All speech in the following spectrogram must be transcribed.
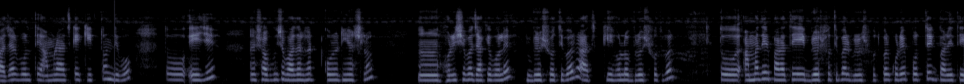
বাজার বলতে আমরা আজকে কীর্তন দিব। তো এই যে সব কিছু বাজারঘাট করে নিয়ে আসলো। হরিসেবা যাকে বলে, বৃহস্পতিবার। আজকে হলো বৃহস্পতিবার। তো আমাদের পাড়াতে এই বৃহস্পতিবার বৃহস্পতিবার করে প্রত্যেক বাড়িতে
